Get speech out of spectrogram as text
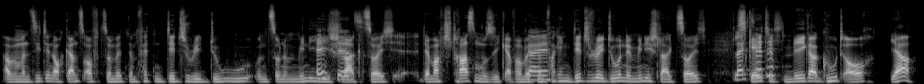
Aber man sieht den auch ganz oft so mit einem fetten Didgeridoo und so einem Mini-Schlagzeug. Der macht Straßenmusik einfach mit Geil. einem fucking Didgeridoo und einem Mini-Schlagzeug. Skatet mega gut auch. Ja.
